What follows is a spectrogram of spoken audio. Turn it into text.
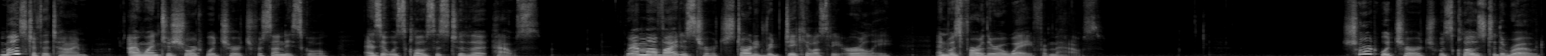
Most of the time, I went to Shortwood Church for Sunday school, as it was closest to the house. Grandma Vida's church started ridiculously early and was further away from the house. Shortwood Church was close to the road,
